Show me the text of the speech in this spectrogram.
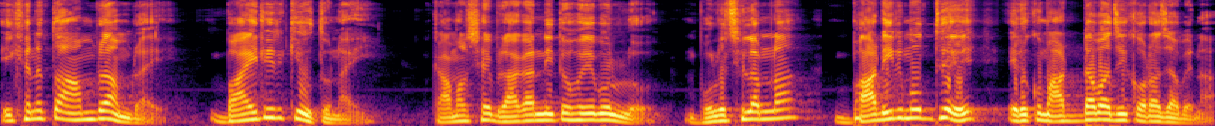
এখানে তো আমরা আমরাই, বাইরের কেউ তো নাই। কামাল সাহেব রাগান্বিত হয়ে বলল, বলেছিলাম না, বাড়ির মধ্যে এরকম আড্ডাবাজি করা যাবে না।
